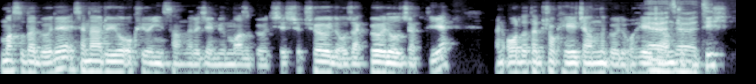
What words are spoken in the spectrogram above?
masada böyle senaryoyu okuyor insanlara Cem Yılmaz böyle işte şöyle olacak böyle olacak diye. Hani orada tabii çok heyecanlı böyle o heyecan Evet çok evet. müthiş.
